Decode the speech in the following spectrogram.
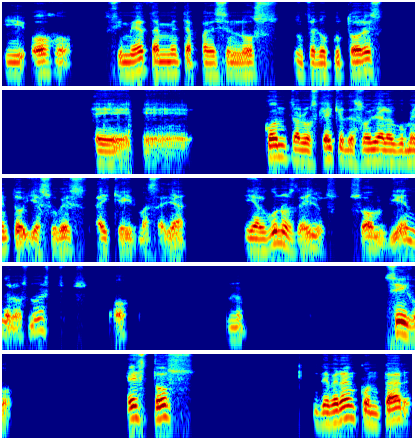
Y ojo, si inmediatamente aparecen los interlocutores eh, eh, contra los que hay que desarrollar el argumento y a su vez hay que ir más allá y algunos de ellos son bien de los nuestros. ¿no? Sigo. Estos deberán contar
